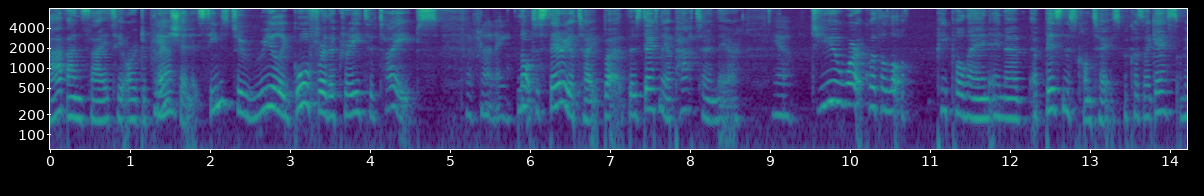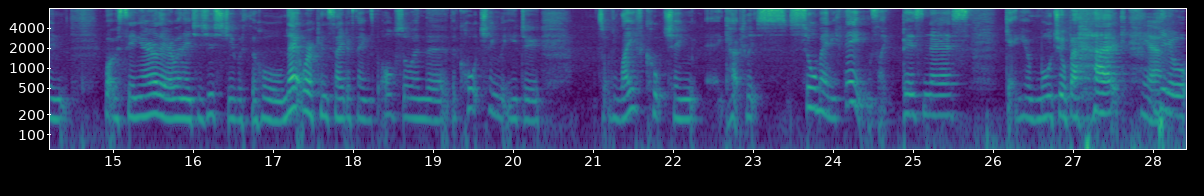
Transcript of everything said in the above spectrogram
have anxiety or depression. It seems to really go for the creative types. Definitely. Not to stereotype, but there's definitely a pattern there. Yeah. Do you work with a lot of people then in a, a business context? Because I guess, I mean, what I was saying earlier when I introduced you with the whole networking side of things, but also in the, the coaching that you do, sort of life coaching encapsulates so many things like business, getting your mojo back, Yeah. you know,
